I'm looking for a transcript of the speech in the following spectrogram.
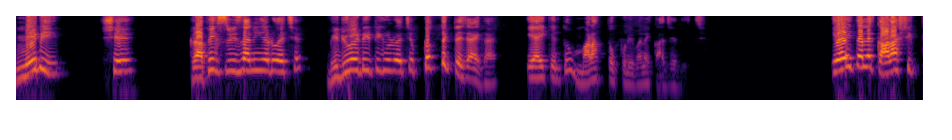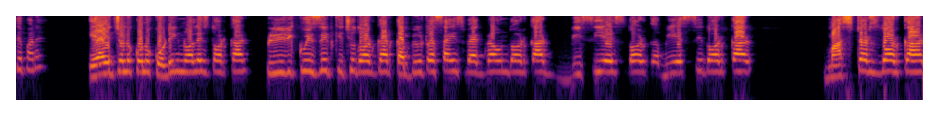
মেবি সে গ্রাফিক্স ডিজাইনিং এ রয়েছে ভিডিও এডিটিং এ রয়েছে, প্রত্যেকটা জায়গায় এআই কিন্তু মারাত্মক পরিমাণে কাজে দিচ্ছে। এআই তাহলে কারা শিখতে পারে? এআই এর জন্য কোনো কোডিং নলেজ দরকার প্রিরিকুইজিট কিছু দরকার কম্পিউটার সায়েন্স ব্যাকগ্রাউন্ড দরকার বিসিএস দরকার বিএসসি দরকার মাস্টার্স দরকার,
